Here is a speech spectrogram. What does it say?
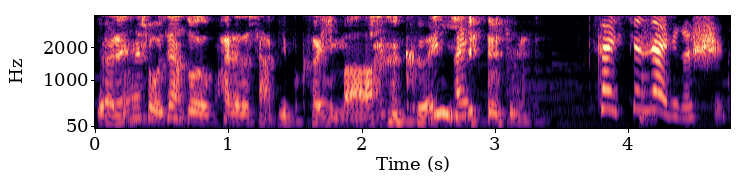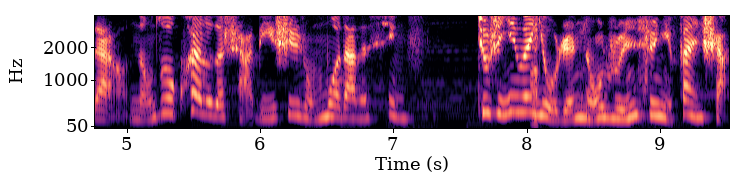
对，人家说我就想做个快乐的傻逼不可以吗？可以。在现在这个时代啊，能做快乐的傻逼是一种莫大的幸福，就是因为有人能允许你犯傻。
